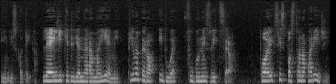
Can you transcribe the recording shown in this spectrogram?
in discoteca. Lei gli chiede di andare a Miami, prima però i due fuggono in Svizzera. Poi si spostano a Parigi.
